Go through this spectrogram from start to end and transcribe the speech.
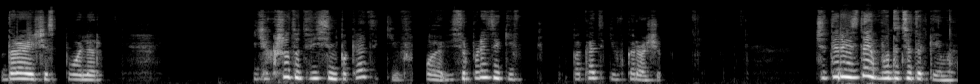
До речі, спойлер. Якщо тут 8 пакетиків. Ой, сюрпризиків, пакетиків, коротше. 4 з них будуть отакими.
